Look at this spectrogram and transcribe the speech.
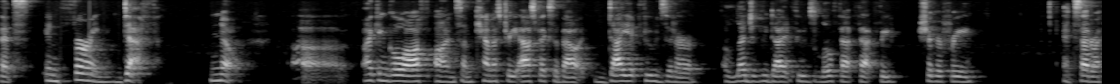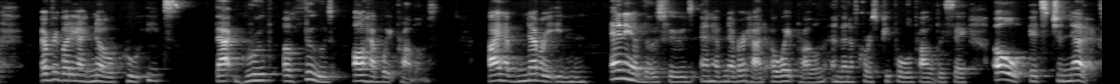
that's inferring death? No. Uh, I can go off on some chemistry aspects about diet foods that are allegedly diet foods, low fat, fat free, sugar free, etc. Everybody I know who eats that group of foods all have weight problems. I have never eaten any of those foods and have never had a weight problem. And then, of course, people will probably say, oh, it's genetics.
